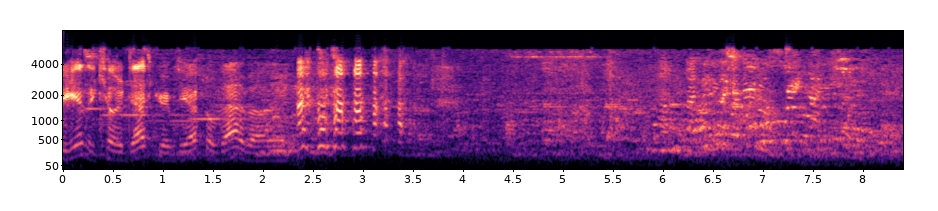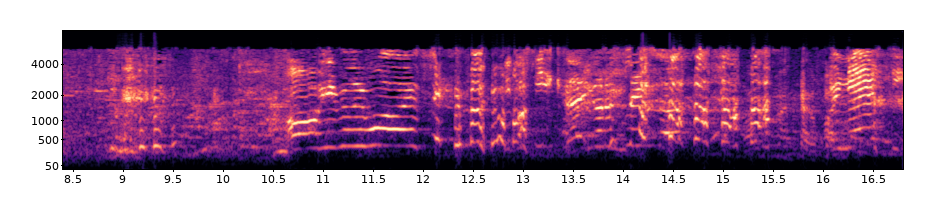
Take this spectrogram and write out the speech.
Dude, he has a killer death grip, dude. I feel bad about it. oh, he really was! He really was! Now you go to sleep, though. You're nasty.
